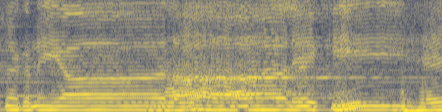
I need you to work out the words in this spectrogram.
કૃષ્ણ કનૈયા લાલ કી હે.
